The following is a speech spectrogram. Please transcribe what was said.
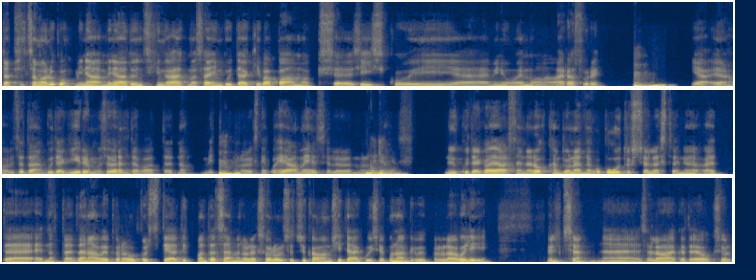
täpselt sama lugu, mina, mina tundsin ka, et ma sain kuidagi vabamaks äh, siis, kui äh, minu ema ära suri mm. -hmm. ja, ja noh, seda on kuidagi hirmus öelda, vaata, et noh, mitte mm -hmm. mul oleks nagu hea meel selle üle. nüüd kuidagi ajas aina rohkem tunned nagu puudust sellest, on ju, et, et noh, täna võib-olla võib-olla teadlikumal tasemel oleks oluliselt sügavam side, kui see kunagi võib-olla oli üldse äh, selle aegade jooksul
